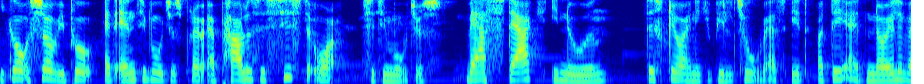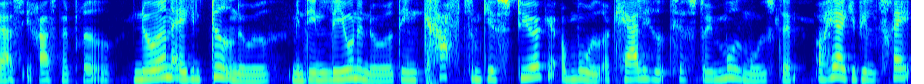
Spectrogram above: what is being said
I går så vi på, at Antimotius brev er Paulus' sidste ord til Timotius. Vær stærk i nåden. Det skriver han i kapitel 2, vers 1, og det er et nøglevers i resten af brevet. Nåden er ikke en død noget, men det er en levende noget. Det er en kraft, som giver styrke og mod og kærlighed til at stå imod modstand. Og her i kapitel 3,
